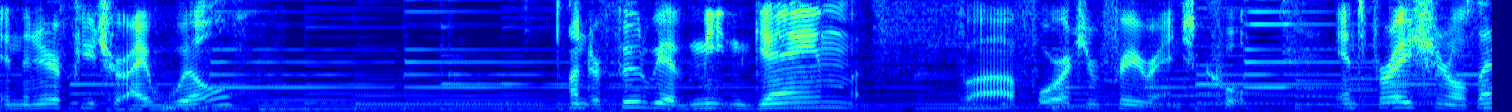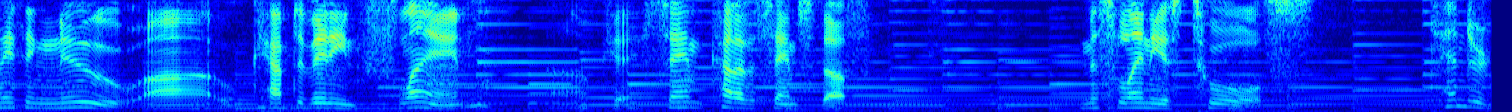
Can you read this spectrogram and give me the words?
in the near future I will. Under food we have meat and game, uh, forage and free range, cool. Inspirationals, anything new? Uh, captivating flame, okay, same, kind of the same stuff. Miscellaneous tools. Tinder,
